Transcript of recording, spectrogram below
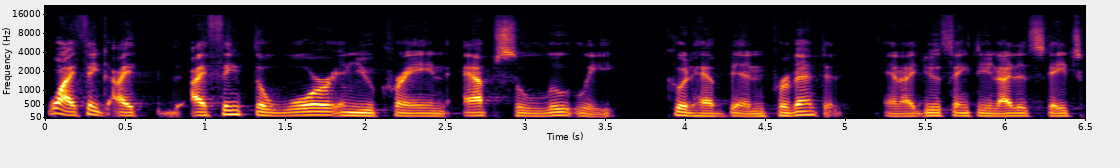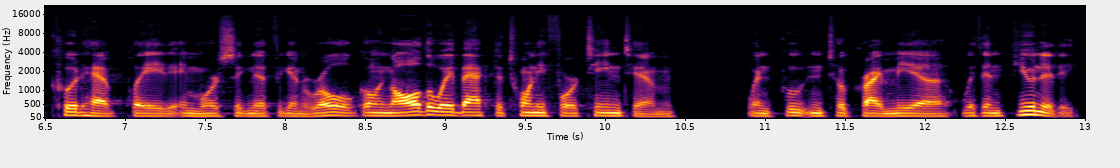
Well, I think I I think the war in Ukraine absolutely could have been prevented. And I do think the United States could have played a more significant role going all the way back to 2014, Tim, when Putin took Crimea with impunity.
